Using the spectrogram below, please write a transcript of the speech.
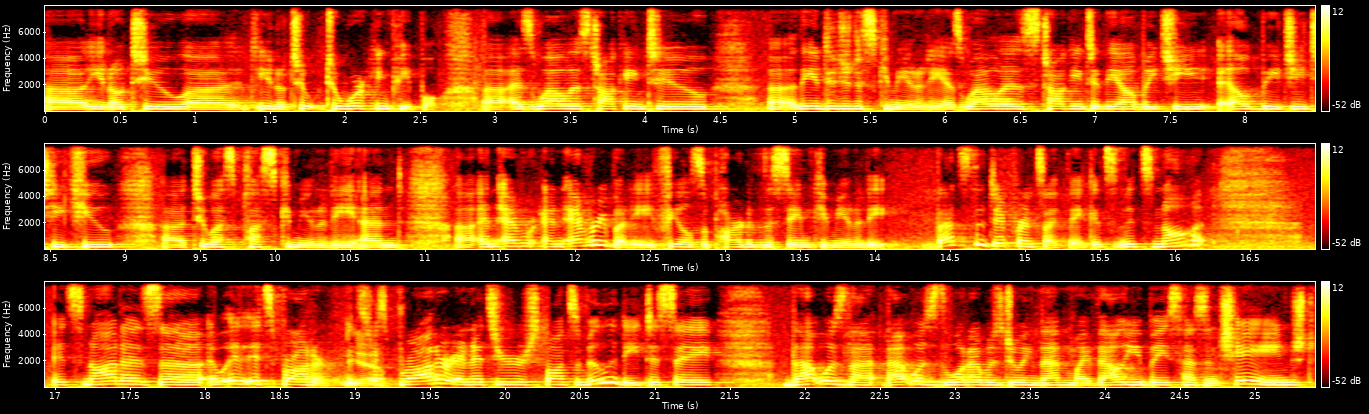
uh, you know, to uh, you know to, to working people, uh, as well as talking to uh, the Indigenous community, as well as talking to the LBG, LBGTQ uh, 2S plus community, and and ev- and everybody feels a part of the same community. That's the difference, I think. It's it's not. It's not as uh, it- it's broader. It's Yeah. just broader, and it's your responsibility to say that was that that was what I was doing then. My value base hasn't changed,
